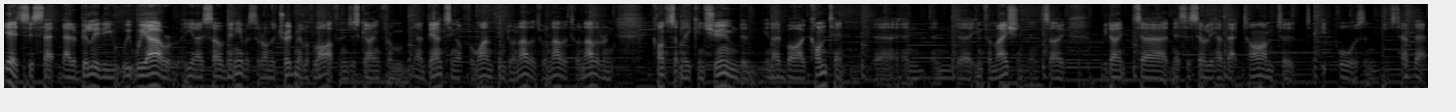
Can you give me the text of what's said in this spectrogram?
yeah, it's just that, that ability. We, we are you know so many of us are on the treadmill of life and just going from you know bouncing off from one thing to another to another to another and constantly consumed and you know by content and uh, and, and uh, information. And so we don't uh, necessarily have that time to, to hit pause and just have that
